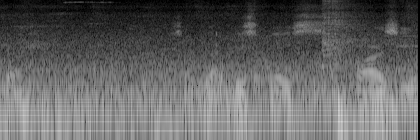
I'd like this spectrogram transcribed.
Okay. So we got this place cars here.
